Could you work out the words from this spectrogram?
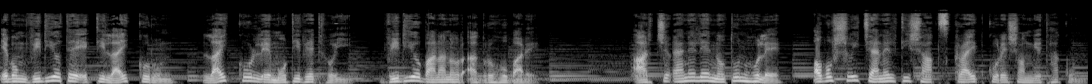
এবং ভিডিওতে একটি লাইক করুন। লাইক করলে মোটিভেট হই, ভিডিও বানানোর আগ্রহ বাড়ে। আর চ্যানেলে নতুন হলে অবশ্যই চ্যানেলটি সাবস্ক্রাইব করে সঙ্গে থাকুন।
